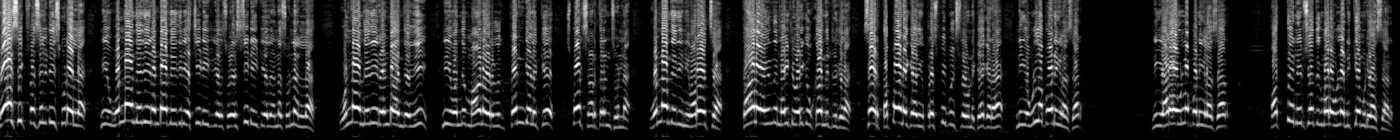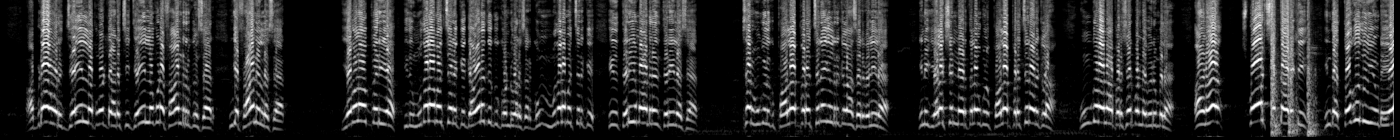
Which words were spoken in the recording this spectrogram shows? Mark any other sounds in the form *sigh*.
பேசிக் ஃபெசிலிட்டிஸ் கூட இல்லை. நீ ஒன்றாம் தேதி ரெண்டாம் தேதி எஸ்டி டீட்டெயில் எஸ்டி டீட்டெயில் என்ன சொன்னேன்ல? ஒன்றாம் தேதி ரெண்டாம் தேதி நீ வந்து மாணவர்களுக்கு பெண்களுக்கு ஸ்போர்ட்ஸ் நடத்துறேன்னு சொன்ன. ஒன்றாம் தேதி நீ வர வச்ச. காலையிலேருந்து நைட்டு வரைக்கும் உட்காந்துட்டு இருக்கிற. சார் தப்பாக நினைக்காதீங்க. ப்ரெஸ் பீப்புள்ஸில் ஒன்று கேட்குறேன் நீங்கள் உள்ளே போனீங்களா சார் நீங்கள் யாராவது உள்ளே போனீங்களா சார் பத்து நிமிஷத்துக்கு மேலே உள்ளே நிற்க முடியாது சார் அப்படியே ஒரு ஜெயிலில் போட்டு அடைச்சி ஜெயிலில் கூட ஃபேன் இருக்கும் சார் இங்கே ஃபேன் இல்லை சார் எவ்வளோ பெரிய இது முதலமைச்சருக்கு கவனத்துக்கு கொண்டு வர சார். கும்- முதலமைச்சருக்கு இது தெரியுமான்றது தெரியல சார். சார் உங்களுக்கு பல பிரச்சனைகள் இருக்கலாம் சார் வெளியில். இன்னைக்கு எலெக்ஷன் நேரத்தில் உங்களுக்கு பல பிரச்சனை இருக்கலாம். உங்களை நான் ப்ரெஷர் பண்ண விரும்பல. ஆனால் ஸ்போர்ட்ஸ் அத்தாரிட்டி இந்த தொகுதியுடைய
